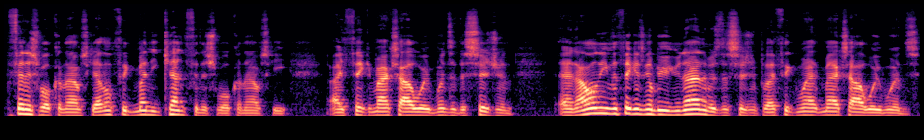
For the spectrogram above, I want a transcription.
finish Volkanovski. I don't think many can finish Volkanovski. I think Max Holloway wins a decision. And I don't even think it's going to be a unanimous decision, but I think Max Holloway wins.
